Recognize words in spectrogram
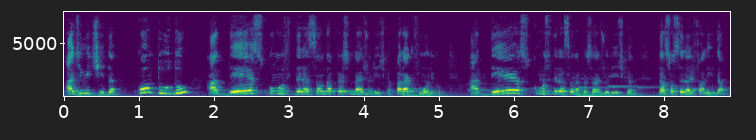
admitida, contudo, a desconsideração da personalidade jurídica. Parágrafo único. A desconsideração da personalidade jurídica da sociedade falida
